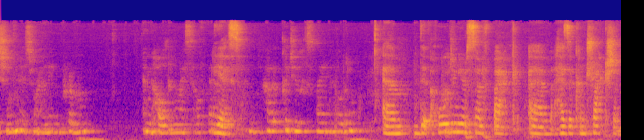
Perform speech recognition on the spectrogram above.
Identification is running from and holding myself back. Yes. How could you explain that a little? Um, the holding yourself back um, has a contraction,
